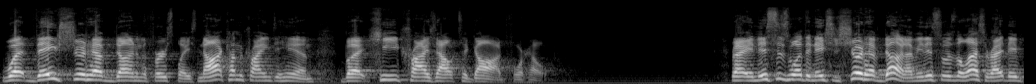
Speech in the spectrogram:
what they should have done in the first place. Not come crying to him, but he cries out to God for help. Right? And this is what the nation should have done. I mean, this was the lesson, right? They've,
